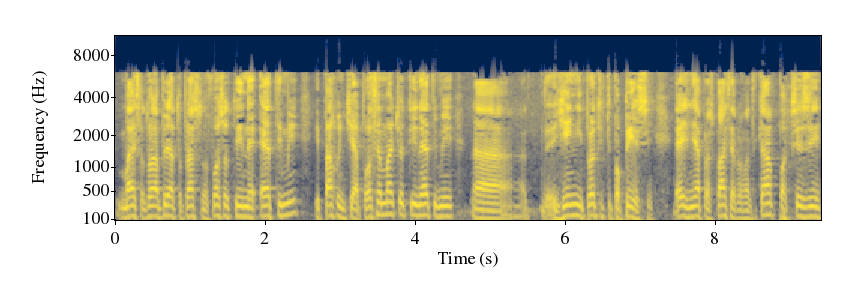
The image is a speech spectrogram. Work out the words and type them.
μάλιστα τώρα πήρα το πράσινο φως ότι είναι έτοιμοι, υπάρχουν και απόθεμα και ότι είναι έτοιμη να γίνει η πρώτη τυποποίηση. Έχει μια προσπάθεια πραγματικά που αξίζει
